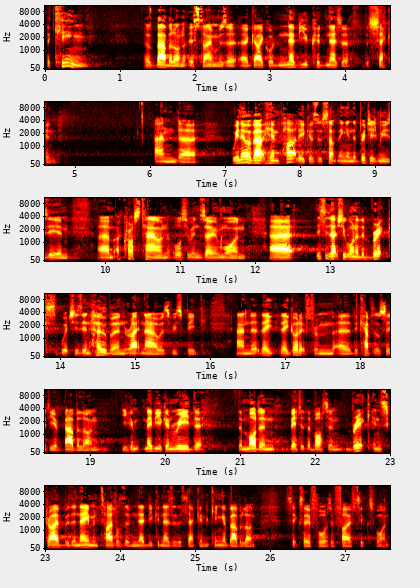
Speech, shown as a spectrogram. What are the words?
The king of Babylon at this time was a, a guy called Nebuchadnezzar II. And uh, we know about him partly because of something in the British Museum um, across town, also in Zone 1. Uh, this is actually one of the bricks which is in Holborn right now as we speak. And uh, they, they got it from uh, the capital city of Babylon. You can, maybe you can read the, the modern bit at the bottom brick inscribed with the name and titles of Nebuchadnezzar II, king of Babylon, 604 to 561.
